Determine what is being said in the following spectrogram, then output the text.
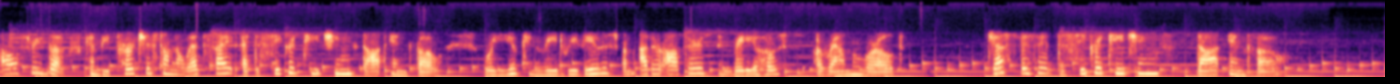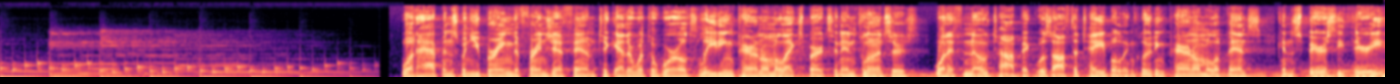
All three books can be purchased on the website at thesecretteachings.info, where you can read reviews from other authors and radio hosts around the world. Just visit thesecretteachings.info. What happens when you bring the Fringe FM together with the world's leading paranormal experts and influencers? What if no topic was off the table, including paranormal events, conspiracy theory,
